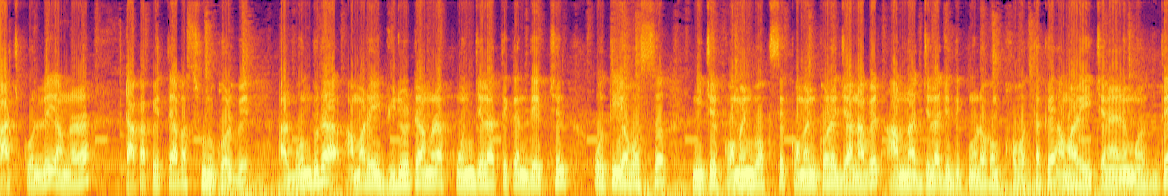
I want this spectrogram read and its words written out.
কাজ করলেই আপনারা টাকা পেতে আবার শুরু করবে। আর বন্ধুরা, আমার এই ভিডিওটা আপনারা কোন জেলা থেকে দেখছেন, অতি অবশ্য নিচের কমেন্ট বক্সে কমেন্ট করে জানাবেন। আপনার জেলা যদি কোনো রকম খবর থাকে, আমার এই চ্যানেলের মধ্যে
